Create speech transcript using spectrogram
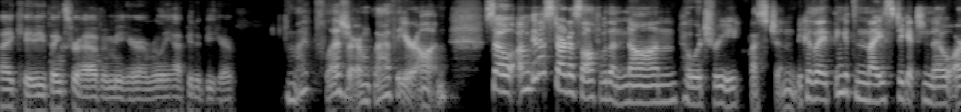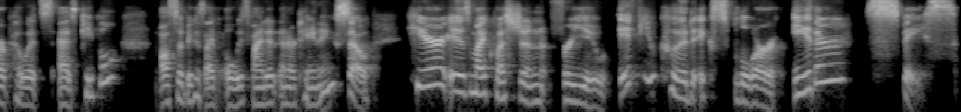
Hi, Katie. Thanks for having me here. I'm really happy to be here. My pleasure. I'm glad that you're on. So, I'm going to start us off with a non poetry question because I think it's nice to get to know our poets as people, also because I've always find it entertaining. So, here is my question for you. If you could explore either space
